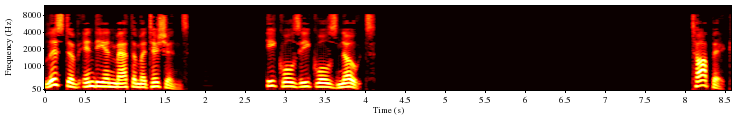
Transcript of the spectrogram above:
List of Indian mathematicians equals equals notes. Topic.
